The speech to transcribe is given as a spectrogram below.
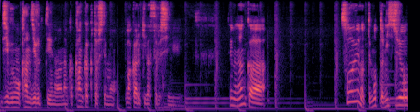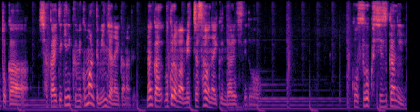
自分を感じるっていうのはなんか感覚としてもわかる気がするし、でもなんか、そういうのってもっと日常とか社会的に組み込まれてもいいんじゃないかなって。なんか僕らはめっちゃサウナ行くんであれですけど、こうすごく静かに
